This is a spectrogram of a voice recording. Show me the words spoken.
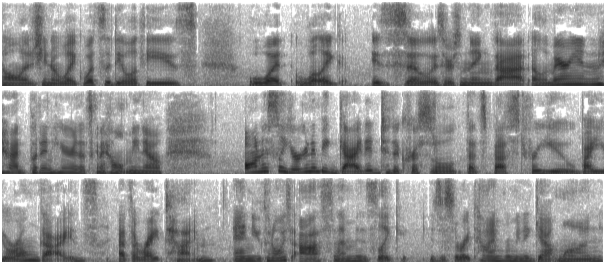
knowledge, you know, like what's the deal with these? What what like is so is there something that a Lemurian had put in here that's going to help me now? Honestly, you're going to be guided to the crystal that's best for you by your own guides at the right time. And you can always ask them, is like, is this the right time for me to get one?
